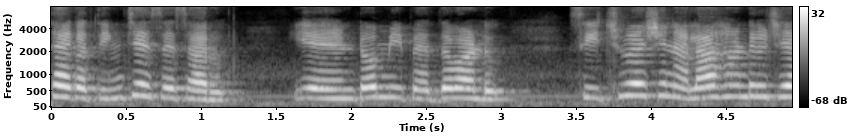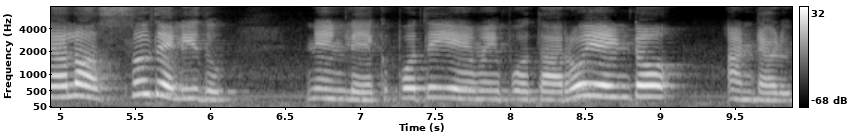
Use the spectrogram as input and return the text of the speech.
తెగ థింక్ చేసేశారు. ఏంటో మీ పెద్దవాళ్ళు. సిచ్యువేషన్ ఎలా హ్యాండిల్ చేయాలో అస్సలు తెలియదు నేను లేకపోతే ఏమైపోతారో ఏంటో అంటాడు.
